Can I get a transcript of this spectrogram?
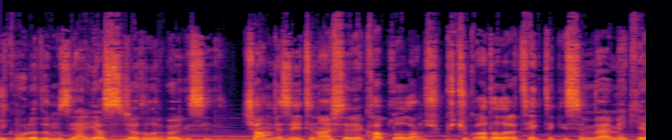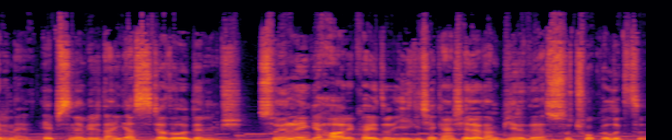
İlk uğradığımız yer Yassıcı Adaları bölgesiydi. Çam ve zeytin ağaçlarıyla kaplı olan şu küçük adalara tek tek isim vermek yerine hepsine birden Yassıcı Adaları denilmiş. Suyun rengi harikaydı. İlgi çeken şeylerden biri de su çok ılıktı.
